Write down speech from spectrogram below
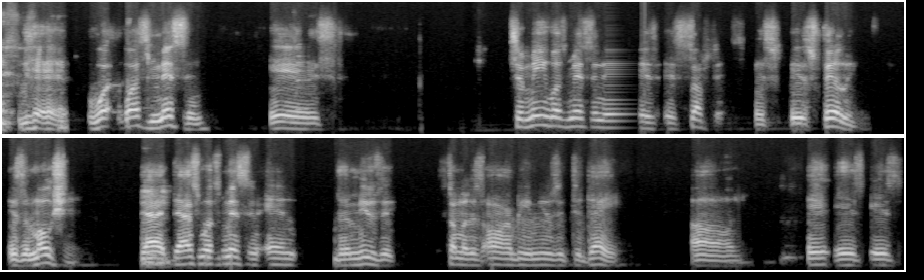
yeah what what's missing is to me what's missing is is substance is is feeling is emotion. That that's what's missing in the music some of this r&b music today. Um it is is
